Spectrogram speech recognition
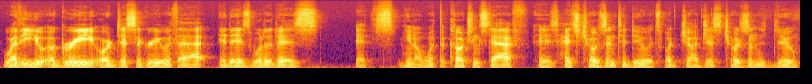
Whether you agree or disagree with that, it is what it is. It's you know what the coaching staff is has chosen to do. It's what Judge has chosen to do.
